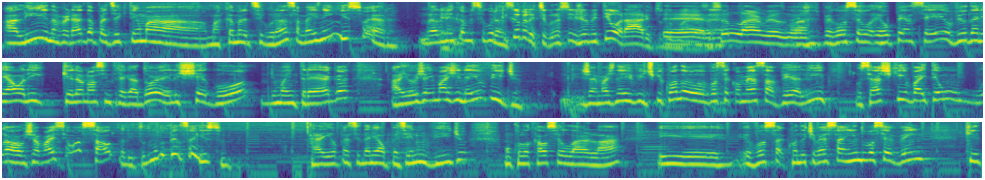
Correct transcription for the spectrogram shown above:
ali, na verdade, dá pra dizer que tem uma, uma câmera de segurança, mas nem isso era. Não era é. nem câmera de segurança. Porque câmera de segurança geralmente tem horário e tudo é, mais. Era né? celular mesmo lá. A gente pegou o seu. Eu pensei, eu vi o Daniel ali, que ele é o nosso entregador, ele chegou de uma entrega, aí eu já imaginei o vídeo. Já imaginei o vídeo que quando você começa a ver ali, você acha que vai ter um. Já vai ser um assalto ali. Todo mundo pensa isso. Aí eu pensei, Daniel, pensei num vídeo, vamos colocar o celular lá e eu vou quando eu estiver saindo, você vem que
